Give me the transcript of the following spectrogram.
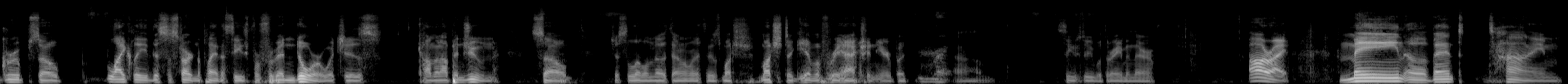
group. So likely this is starting to plant the seeds for Forbidden Door, which is coming up in June. So just a little note. there. I don't really think there's much much to give of reaction here, but Right. um, seems to be what they're aiming there. All right, main event time.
